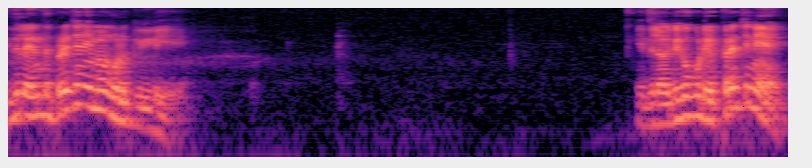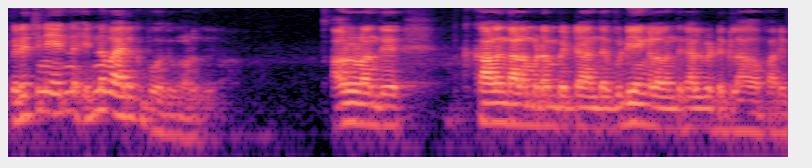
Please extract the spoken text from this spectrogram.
இதில் எந்த பிரச்சனையுமே உங்களுக்கு இல்லையே. இதில் இருக்கக்கூடிய பிரச்சனையே பிரச்சனை என்ன என்னவா இருக்க போகுது உங்களுக்கு? அவர்கள் வந்து காலங்காலம் இடம்பெற்ற அந்த விடயங்களை வந்து கல்வெட்டுகளாக பரி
